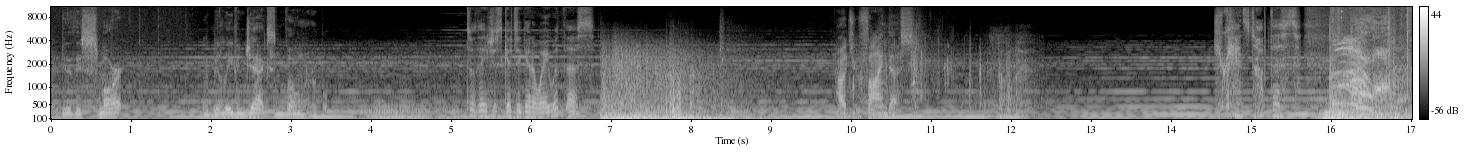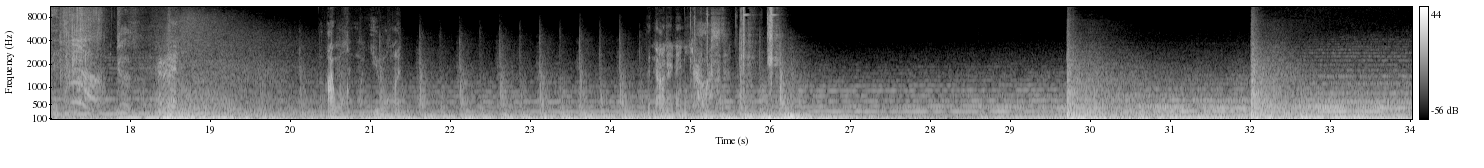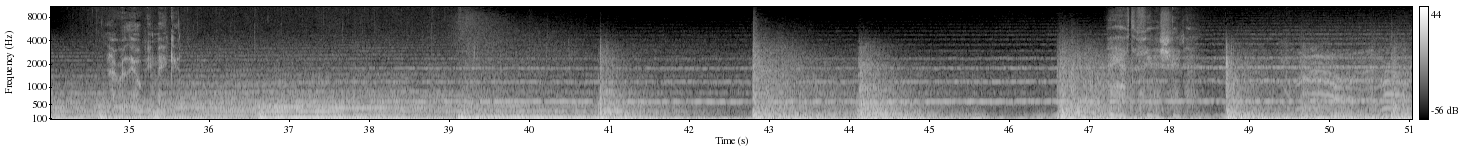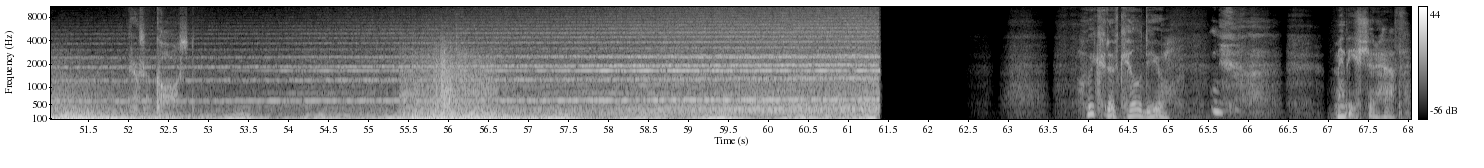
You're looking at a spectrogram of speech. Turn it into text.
To do this smart, we'd be leaving Jackson vulnerable. So they just get to get away with this? How'd you find us? You can't stop this. I want what you want. But not at any cost. We could have killed you. Maybe you should have.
